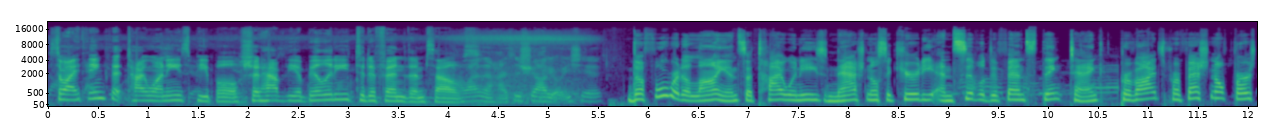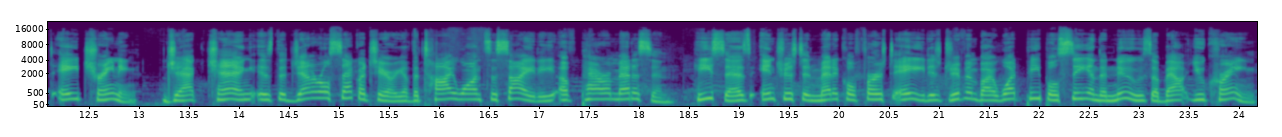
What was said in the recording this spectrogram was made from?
So I think that Taiwanese people should have the ability to defend themselves. The Forward Alliance, a Taiwanese national security and civil defense think tank, provides professional first aid training. Jack Chang is the general secretary of the Taiwan Society of Paramedicine. He says interest in medical first aid is driven by what people see in the news about Ukraine.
